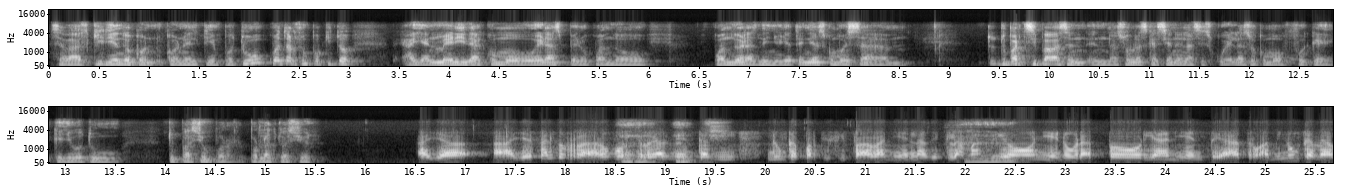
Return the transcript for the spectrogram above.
se va adquiriendo con, con el tiempo. Tú cuéntanos un poquito allá en Mérida cómo eras, pero cuando, cuando eras niño, ya tenías como esa... ¿Tú, tú participabas en, en, las obras que hacían en las escuelas o cómo fue que, que llegó tu, tu pasión por, por la actuación? Allá, allá es algo raro porque Ajá, realmente a mí nunca participaba ni en la declamación, Ajá. ni en oratoria, ni en teatro. A mí nunca me, ha,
